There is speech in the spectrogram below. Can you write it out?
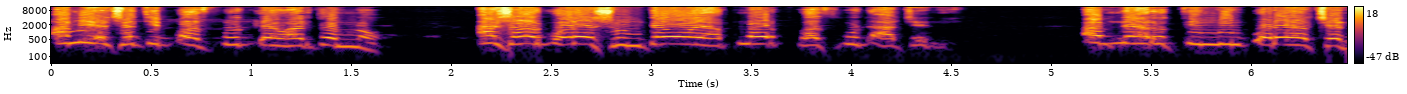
আমি এসেছি পাসপোর্ট নেওয়ার জন্য, আসার পরে শুনতে হয় আপনার পাসপোর্ট আসেনি। আপনি আরও তিন দিন পরে আছেন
